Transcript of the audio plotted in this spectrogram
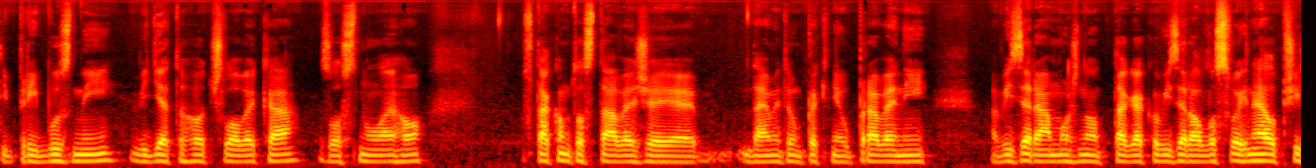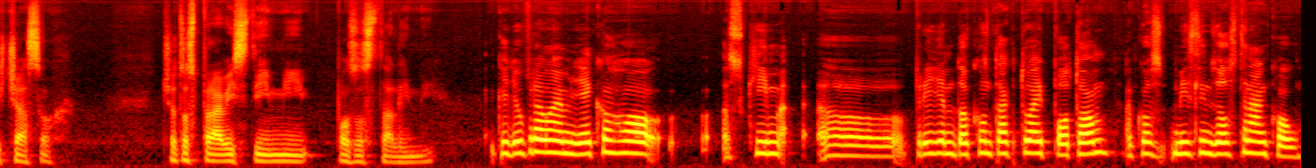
tí príbuzní vidia toho človeka zosnulého v takomto stave, že je, dajme tomu, pekne upravený, a vyzerá možno tak, ako vyzeral vo svojich najlepších časoch. Čo to spraví s tými pozostalými? Keď upravujem niekoho, s kým uh, prídem do kontaktu aj potom, ako myslím so stránkou.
